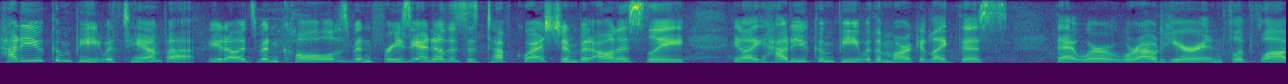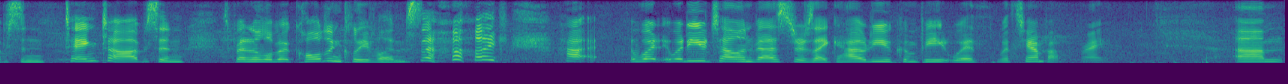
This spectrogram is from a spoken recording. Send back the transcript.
How do you compete with Tampa? You know, it's been cold. It's been freezing. I know this is a tough question, but honestly, you know, like how do you compete with a market like this? That we're, we're out here in flip flops and tank tops, and it's been a little bit cold in Cleveland. So, like, how, what what do you tell investors? Like, how do you compete with with Tampa? Right. Um,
